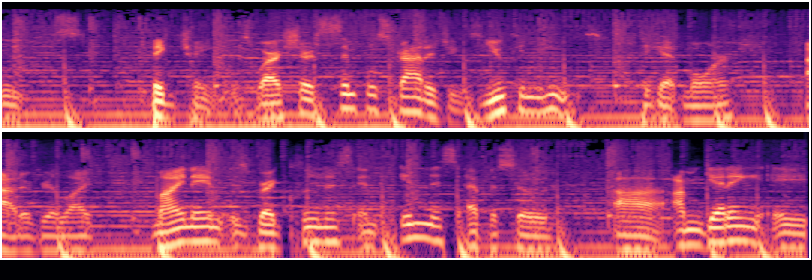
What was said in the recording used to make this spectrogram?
Leaps, Big Changes, where I share simple strategies you can use to get more out of your life. My name is Greg Clunis, and in this episode, uh, I'm getting a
